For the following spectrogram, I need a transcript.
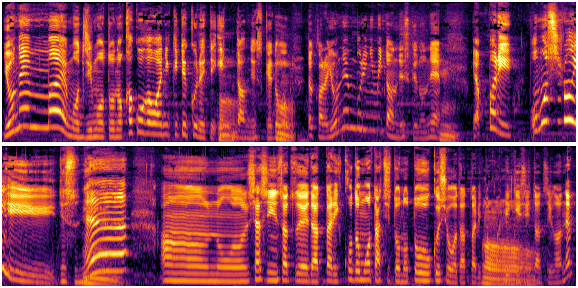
4年前も地元の加古川に来てくれて行ったんですけど、うん。うんだから4年ぶりに見たんですけどね、うん。やっぱり面白いですね、あの写真撮影だったり子供たちとのトークショーだったりとか力士たちがね。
